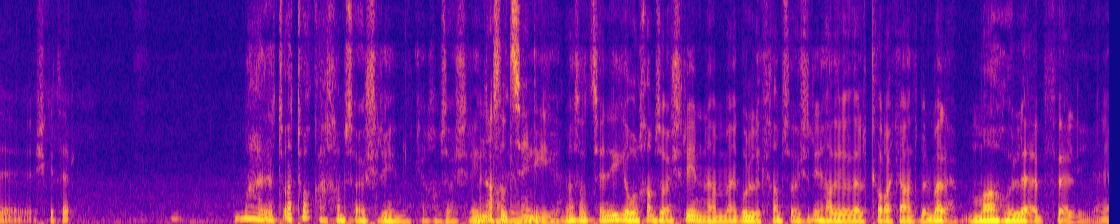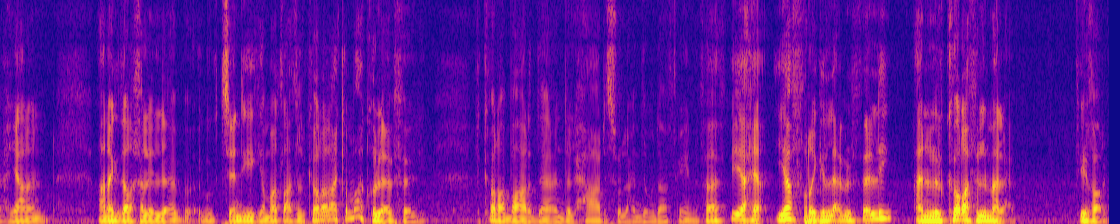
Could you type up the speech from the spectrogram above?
آه، إيش كثر؟ ما أتوقع 25 يمكن 25 من 30 90 دقيقة. من أصل 90 دقيقة وال 25 لما أقول لك 25 هذه اذا الكره كانت بالملعب. ما هو لعب فعلي. يعني أحيانا أنا أقدر أخلي اللعب أقول 90 دقيقة ما طلعت الكرة لكن ماكو لعب فعلي. الكرة باردة عند الحارس ولا عند المدافعين. ففي أحيانا يفرق اللعب الفعلي عن الكرة في الملعب. في فرق.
